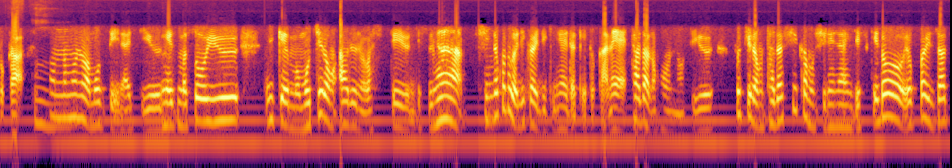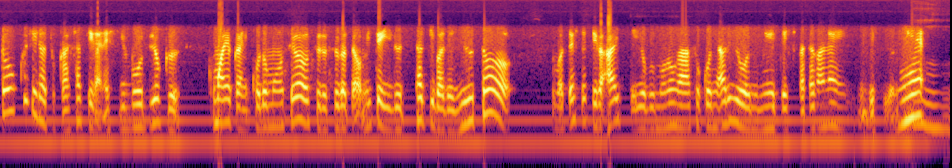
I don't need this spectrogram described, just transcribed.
とか、うん。そんなものは持っていないっていうね、まあ、そういう意見ももちろんあるのは知っているんですが、死んだことが理解できないだけとかね、ただの本能っていう、どちらも正しいかもしれないんですけど、やっぱりザトウクジラとかシャチがね、辛抱強く、細やかに子供の世話をする姿を見ている立場で言うと、私たちが愛って呼ぶものがそこにあるように見えて仕方がないんですよね。うん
